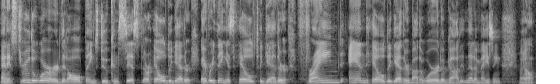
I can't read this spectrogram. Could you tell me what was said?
And it's through the word that all things do consist. They're held together. Everything is held together, framed and held together by the Word of God. Isn't that amazing? Well,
